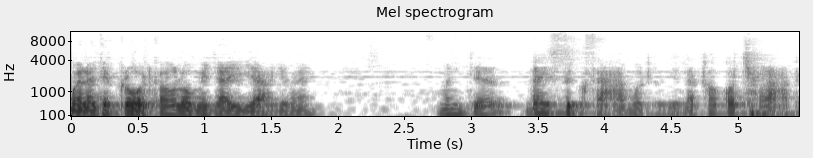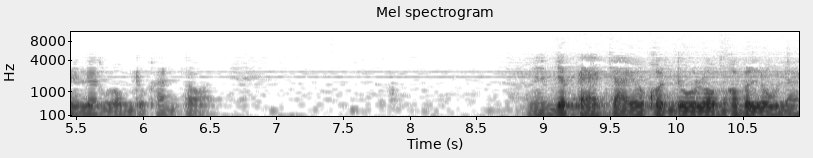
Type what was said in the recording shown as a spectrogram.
เวลาจะโกรธเขาลมหายใจอีกอย่างใช่ไหมมันจะได้ศึกษาหมดเลยแล้วเขาก็ฉลาดในเรื่องลมทุกขั้นตอน นั้นจะแปลกใจว่าคนดูลมเขาบรรลุได้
